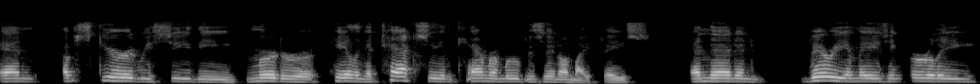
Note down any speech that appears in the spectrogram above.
and obscured, we see the murderer hailing a taxi. The camera moves in on my face. And then, in very amazing, early,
